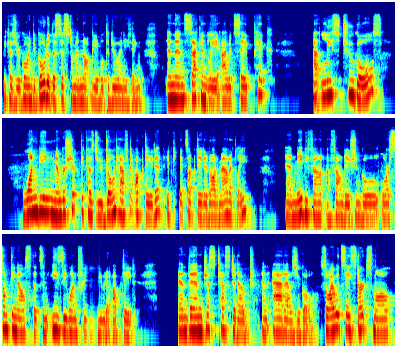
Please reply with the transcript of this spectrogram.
because you're going to go to the system and not be able to do anything. And then, secondly, I would say pick at least two goals one being membership because you don't have to update it, it gets updated automatically. And maybe found a foundation goal or something else that's an easy one for you to update. And then just test it out and add as you go. So I would say start small,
